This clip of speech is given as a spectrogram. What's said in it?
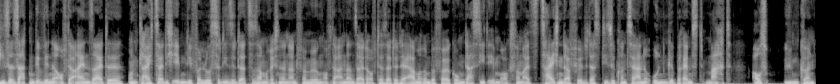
diese satten Gewinne auf der einen Seite und gleichzeitig eben die Verluste, die sie da zusammenrechnen an Vermögen auf der anderen Seite, auf der Seite der ärmeren Bevölkerung, das sieht eben Oxfam als Zeichen dafür, dass diese Konzerne ungebremst Macht ausüben können.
